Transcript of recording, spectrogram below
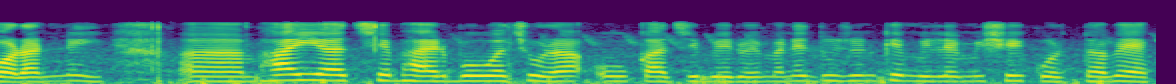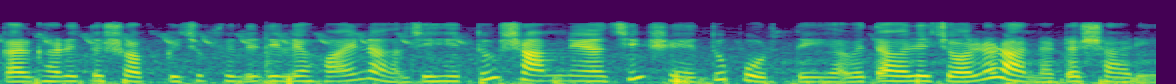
করার নেই। ভাই আছে, ভাইয়ের বউ আছে, ওরা, ও কাজে বেরোয়। মানে দুজনকে মিলেমিশেই করতে হবে। একার ঘাড়ে তো সব কিছু ফেলে দিলে হয় না। যেহেতু সামনে আছি, সেহেতু করতেই হবে। তাহলে চলো রান্নাটা সারি।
